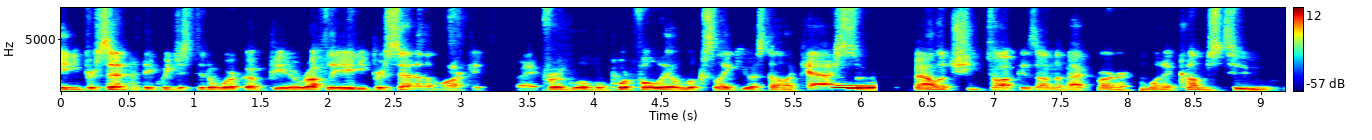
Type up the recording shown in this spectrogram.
80% i think we just did a workup peter roughly 80% of the market right. for a global portfolio looks like us dollar cash so balance sheet talk is on the back burner when it comes to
